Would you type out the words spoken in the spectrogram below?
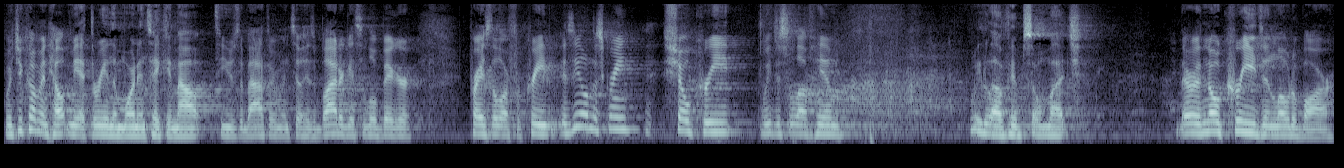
would you come and help me at 3 in the morning, take him out to use the bathroom until his bladder gets a little bigger? Praise the Lord for Creed. Is he on the screen? Show Creed. We just love him. We love him so much. There are no creeds in Lodabar.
